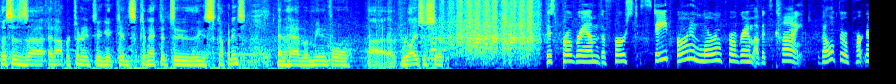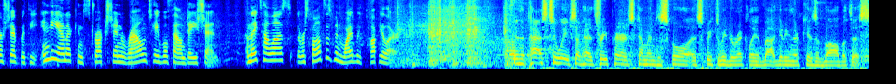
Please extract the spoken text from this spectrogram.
This is uh, an opportunity to get kids connected to these companies and have a meaningful uh, relationship. This program, the first state earn and learn program of its kind, developed through a partnership with the Indiana Construction Roundtable Foundation. And they tell us the response has been widely popular. In the past two weeks, I've had three parents come into school and speak to me directly about getting their kids involved with this.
